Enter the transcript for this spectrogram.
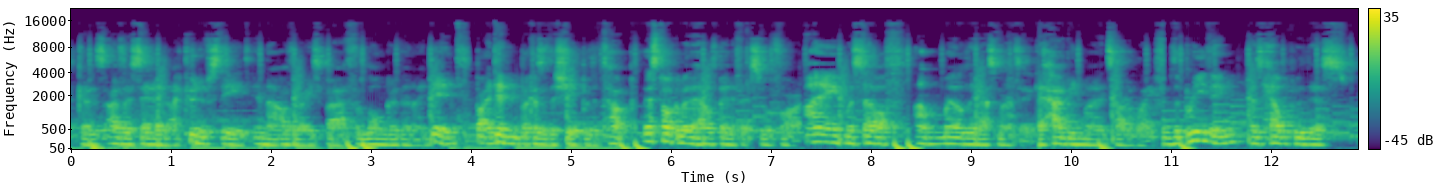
because as I said, I could have stayed in that other ice bath for longer than I did, but I didn't because of the shape of the tub. Let's talk about the health benefits so far. I myself am mildly asthmatic. I have been my entire life. The breathing has helped with this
